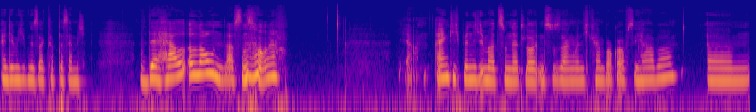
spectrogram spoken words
indem ich ihm gesagt habe, dass er mich the hell alone lassen soll. Ja, eigentlich bin ich immer zu nett, Leuten zu sagen, wenn ich keinen Bock auf sie habe. Ähm,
